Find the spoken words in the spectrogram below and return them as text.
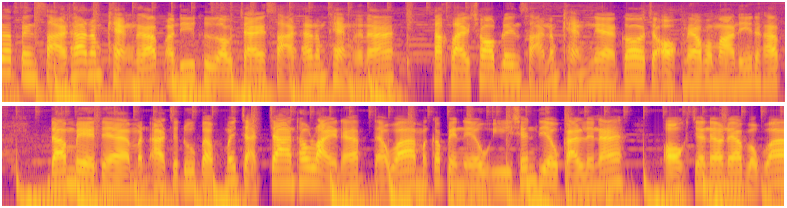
ก็เป็นสายท่าน้ำแข็งนะครับ อันนี้คือเอาใจสายท่าน้ำแข็งเลยนะ ถ้าใครชอบเล่นสายน้ำแข็งเนี่ยก็จะออกแนวประมาณนี้นะครับ ดาเมจเนี่ยมันอาจจะดูแบบไม่จัดจ้านเท่าไหร่นะครับ แต่ว่ามันก็เป็น LE เช่นเดียวกันเลยนะ ออกจะแนวแนวแบบว่า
